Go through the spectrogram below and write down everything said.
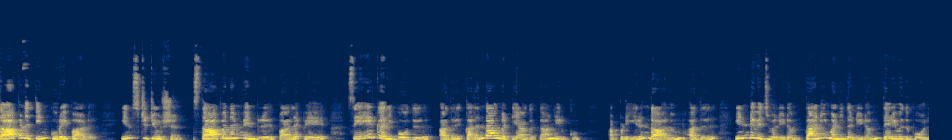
ஸ்தாபனத்தின் குறைபாடு. இன்ஸ்டிடியூஷன் ஸ்தாபனம் என்று பல பேர் சேர்க்கறிபோது அது கலந்தாங்கட்டியாகத்தான் இருக்கும். அப்படி இருந்தாலும் அது இண்டிவிஜுவலிடம் தனி மனிதனிடம் தெரிவது போல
